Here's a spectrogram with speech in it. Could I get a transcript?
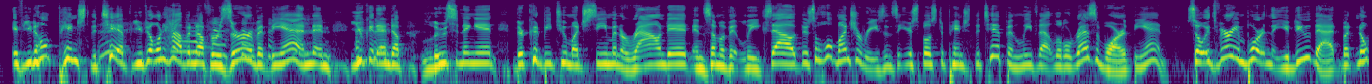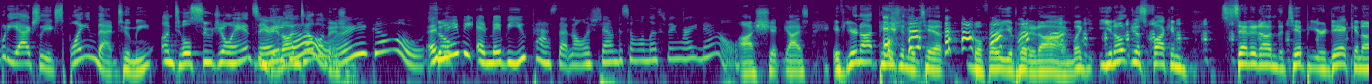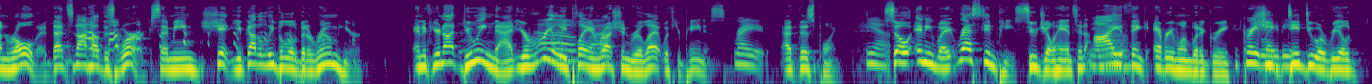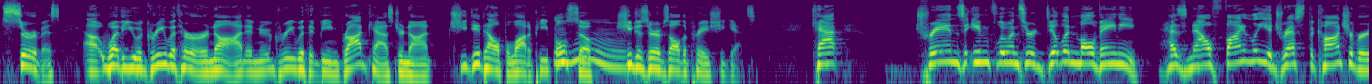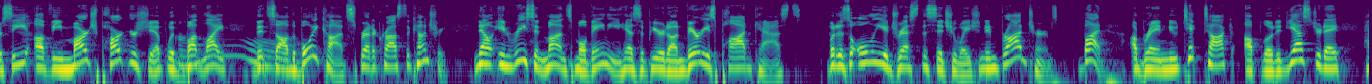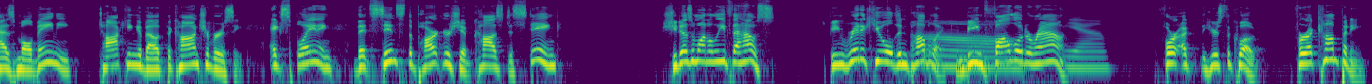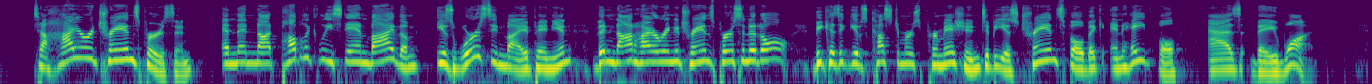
if you don't pinch the tip, you don't have enough reserve at the end, and you could end up loosening it. There could be too much semen around it, and some of it leaks out. There's a whole bunch of reasons that you're supposed to pinch the tip and leave that little reservoir at the end. So it's very important that you do that, but nobody actually explained that to me until Sue Johanson There did you on go. television. There you go. And So- maybe and maybe you've passed that knowledge down to someone listening right now. Ah, shit, guys. If you're not pinching the tip before you put it on, like, you don't just fucking set it on the tip of your dick and unroll it. That's not how this works. I mean, shit, you've got to leave a little bit of room here. And if you're not doing that, you're really Oh, playing fuck. Russian roulette with your penis Right. at this point. Yeah. So anyway, rest in peace, Sue Johanson. I think everyone would agree. Great she lady. did do a real service. Uh, whether you agree with her or not, and agree with it being broadcast or not, she did help a lot of people. So Mm-hmm. she deserves all the praise she gets. Kat, trans influencer Dylan Mulvaney has now finally addressed the controversy of the March partnership with Bud Light that saw the boycott spread across the country. Now, in recent months, Mulvaney has appeared on various podcasts, but has only addressed the situation in broad terms. But a brand new TikTok uploaded yesterday has Mulvaney talking about the controversy, explaining that since the partnership caused a stink, she doesn't want to leave the house. She's being ridiculed in public and being followed around Yeah. for a here's the quote for a company to hire a trans person and then not publicly stand by them is worse in my opinion than not hiring a trans person at all because it gives customers permission to be as transphobic and hateful as they want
